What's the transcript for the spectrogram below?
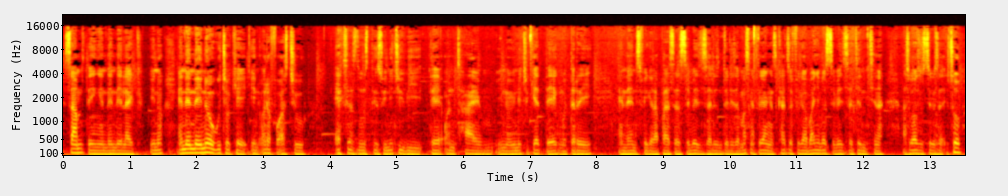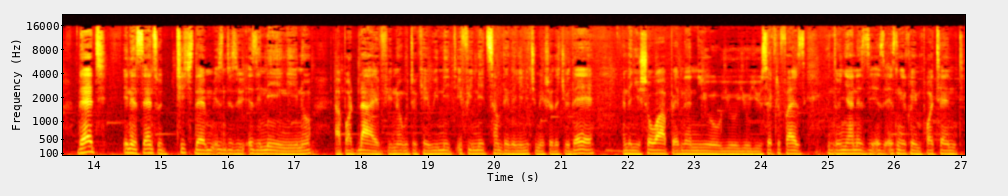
something and then they like you know and then they know which okay in order for us to access those things we need to be there on time you know you need to get there and then sifike lapha siyasebenzisa lezi zinto lezi masingafika ngesikhathi sofika abanye basebenzisa thina thina asikwazi ukusebenzisa. So that in a sense would teach them izinto eziningi you know about life you know okay we need if you need something then you need to make sure that you're there and then you show up and then you you you, you sacrifice. Intonyana ezingekho important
